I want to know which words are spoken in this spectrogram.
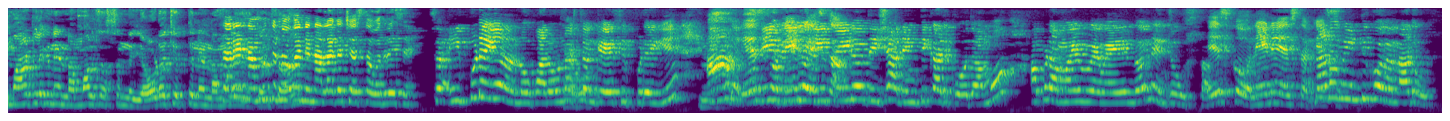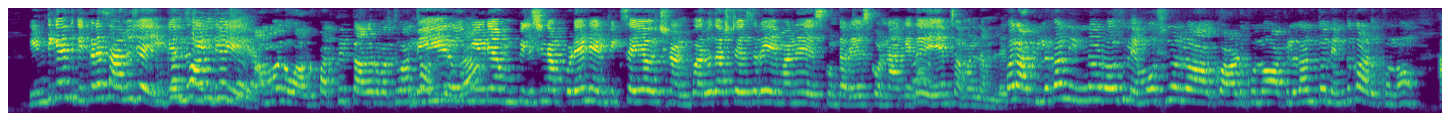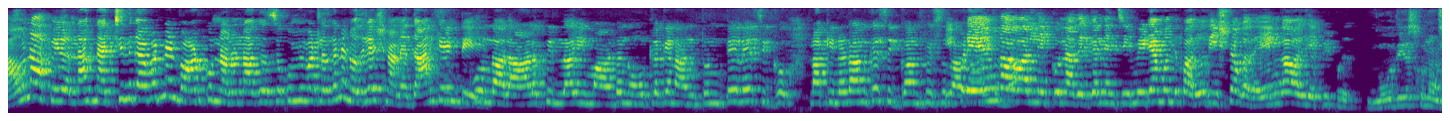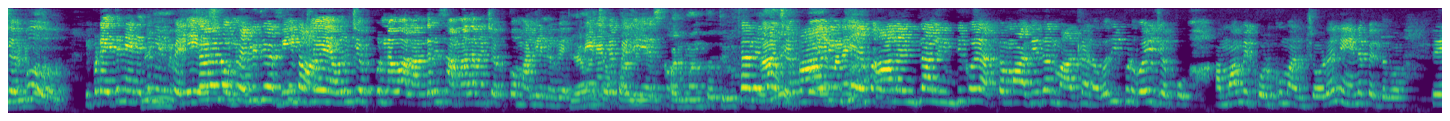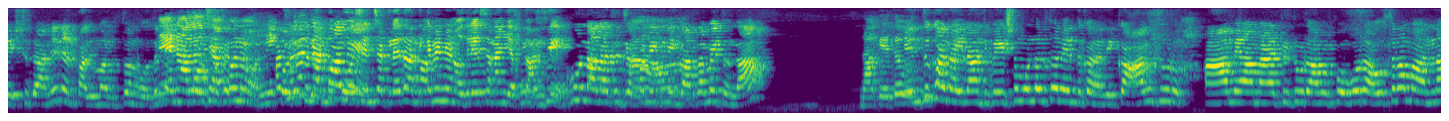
మాటలకి నేను నమ్మాల్సి వస్తుంది. ఎవడో చెప్తే నేను సరే నమ్ముతున్నావు? కానీ నేను అలాగే చేస్తా వదిలేసే సరే, ఇప్పుడు వెయ్యి నువ్వు పరువు నష్టం కేసు ఇప్పుడు ఆ, వేసుకో, ఈ నేను వీడియో ఈ వేస్తా. వీడియో తీసి అది ఇంటికి కాడికి పోదాము. అప్పుడు అమ్మాయి ఏమైందో నేను చూస్తా. వేసుకో నేనే వేస్తా నడు కేసు. మీ ఇంటికి పోదాం నడు. ఇంటికి ఎందుకు ఇక్కడే సాల్వ్ చేయి ఇంకెందుకు ఇంటికి? అమ్మ నువ్వు పత్తి మీరు? మీడియా పిలిచినప్పుడే నేను ఫిక్స్ అయ్యే వచ్చినాను. పరువు దష్టేసరి ఏమన్నా వేసుకుంటారు వేసుకోండి నాకైతే ఏం సంబంధం లేదు. మరి ఆ పిల్లగాని ఇన్ని రోజులు ఎమోషనల్ ఆడుకున్నావు? ఆ పిల్లగానితో ఎందుకు ఆడుకున్నావు? అవును ఆ పిల్ల నాకు నచ్చింది కాబట్టి నేను వాడుకున్నాను. నాకు సుఖం ఇవ్వట్లేదు నేను వదిలేసినాను దానికేంటి? ఉండాలి ఆడపిల్ల ఈ మాట నోట్లకి అంటుంటేనే సిగ్గు. నాకు వినడానికే సిగ్గు అనిపిస్తుంది ఇప్పుడు ఏం కావాలి నీకు? నా దగ్గర నుంచి మీడియా ముందు పరువు తీసినావు కదా ఏం కావాలి చెప్పు ఇప్పుడు. నువ్వు తీసుకున్నావు నేను చెప్పు. ఇప్పుడైతే నేనైతే నేను పెళ్ళి సరే, నువ్వు చేసుకోను. పెళ్ళి చేసుకున్నావు. మీ ఇంట్లో ఎవరు చెప్పుకున్నావు వాళ్ళందరికీ సమాధానం చెప్పుకో మళ్ళీ నువ్వే. నేనైతే చెప్పాలి? పెళ్ళి చెప్పు, వాళ్ళ ఇంట్లో- చెప్పు. వాళ్ళ ఇంటికి పోయి అత్తమ్మ అది అని మాట్లాడినావు కదా ఇప్పుడు పోయి చెప్పు. అమ్మ మీ కొడుకు మంచోడే నేనే పెద్ద టేస్ట్ దాన్ని నేను పది మందితో నేను అలా చెప్పను. నీ కొడుకు నన్ను. పోషించట్లేదు అందుకనే నేను వదిలేసానని అంతే సిగ్గు చెప్పనీకి నీకు అర్థమవుతుందా నాకైతే. ఎందుకన్నా ఇలాంటి వేషం ఉండలతో ఎందుకన్నా? నీకు ఆమె చూడు ఆమె ఆమె యాటిట్యూడ్ ఆమె పొగరు అవసరమా అన్న?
